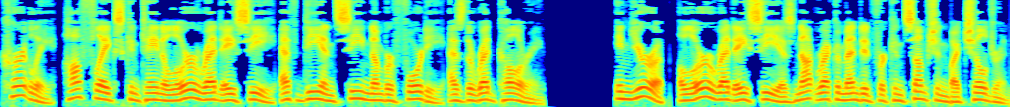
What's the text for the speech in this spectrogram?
Currently, Haw flakes contain Allura Red AC FD and C number 40 as the red coloring. In Europe, Allura Red AC is not recommended for consumption by children.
